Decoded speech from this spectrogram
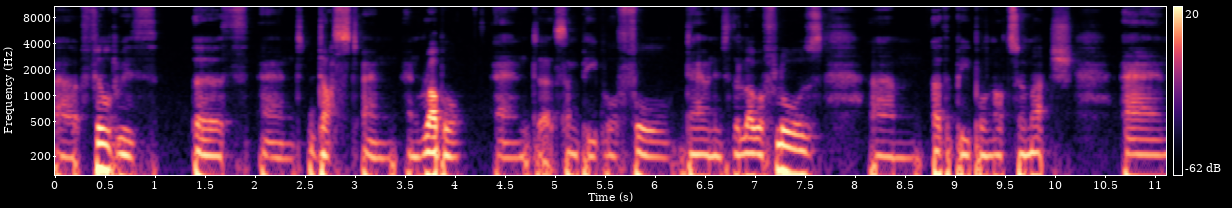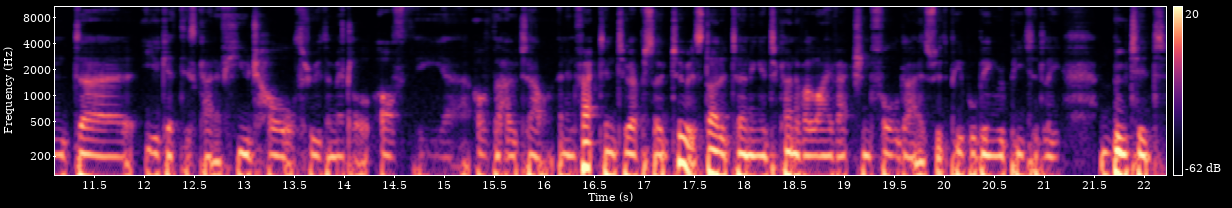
uh, filled with earth and dust and, and rubble. And uh, some people fall down into the lower floors, um, other people not so much and uh, you get this kind of huge hole through the middle of the uh, of the hotel. And in fact, into episode two, it started turning into kind of a live action Fall Guys with people being repeatedly booted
